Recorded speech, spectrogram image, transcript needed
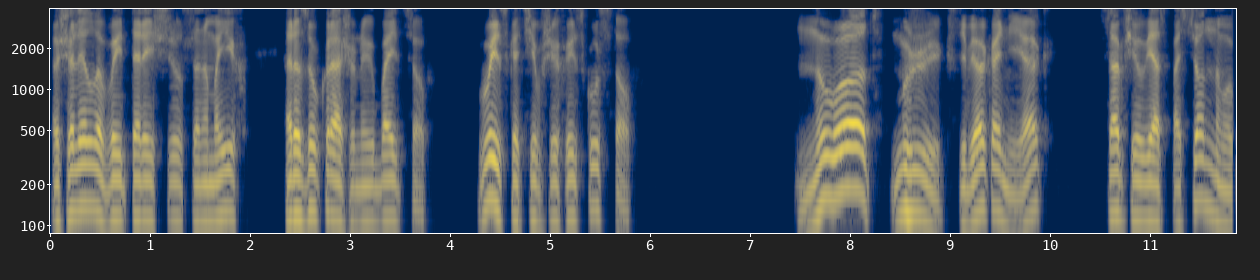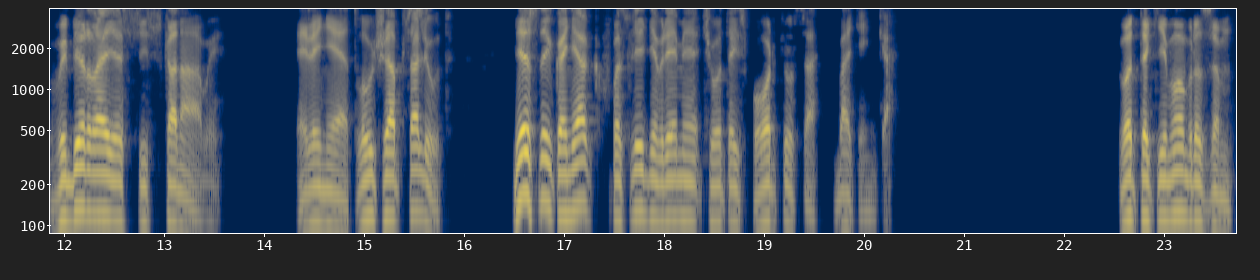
ошалело вытаращился на моих разукрашенных бойцов, выскочивших из кустов. — Ну вот, мужик, с тебя коньяк, — сообщил я спасенному, выбираясь из канавы. — Или нет, лучше абсолют. Местный коньяк в последнее время чего-то испортился, батенька. Вот таким образом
